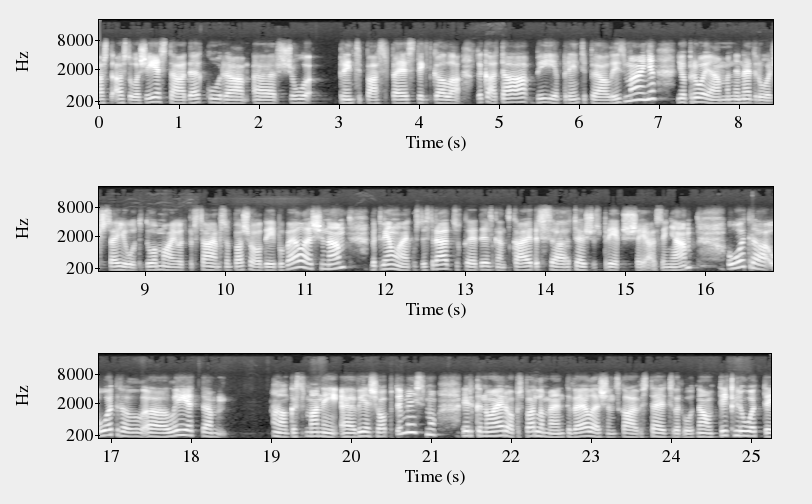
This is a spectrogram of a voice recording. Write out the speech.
esoša iestāde, kura ar šo principā spēs tikt galā. Tā, tā bija principiāla izmaiņa. Joprojām man ir nedroša sajūta, domājot par saimnes un pašvaldību vēlēšanām, bet vienlaikus es redzu, ka ir diezgan skaidrs ceļš uz priekšu šajā ziņā. Otra, otra lieta kas manī vieš optimismu, ir, ka no Eiropas parlamenta vēlēšanas, kā jau es teicu, varbūt nav tik ļoti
